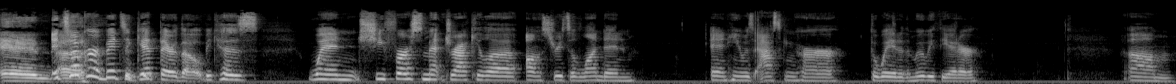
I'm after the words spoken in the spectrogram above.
and It uh, took her a bit to get there though, because when she first met Dracula on the streets of London and he was asking her the way to the movie theater, um,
